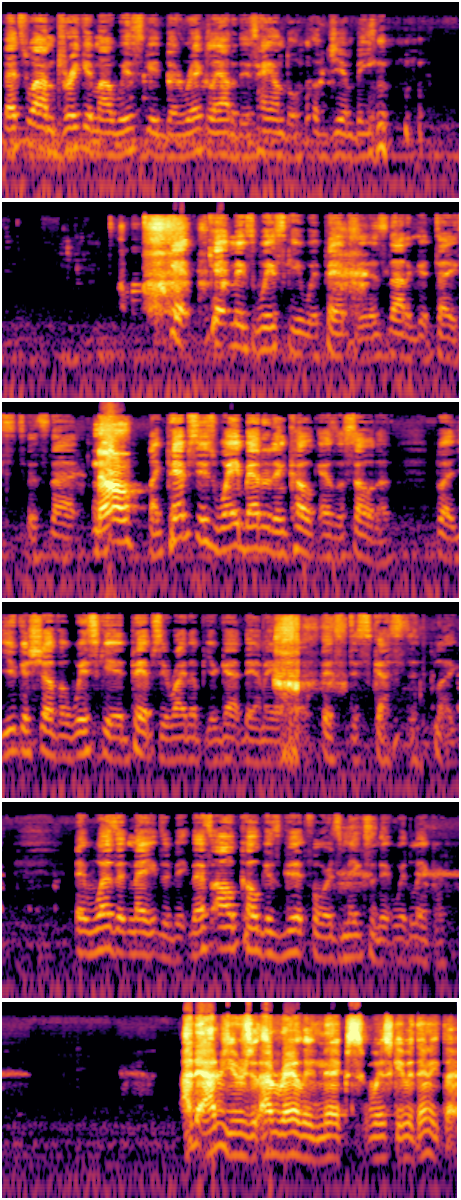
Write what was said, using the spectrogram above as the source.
That's why I'm drinking my whiskey directly out of this handle of Jim Beam. can't can't mix whiskey with Pepsi. It's not a good taste. It's not No, like Pepsi is way better than Coke as a soda, but you can shove a whiskey and Pepsi right up your goddamn ass. it's disgusting. Like it wasn't made to be. That's all Coke is good for is mixing it with liquor. I, I usually I rarely mix whiskey with anything.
